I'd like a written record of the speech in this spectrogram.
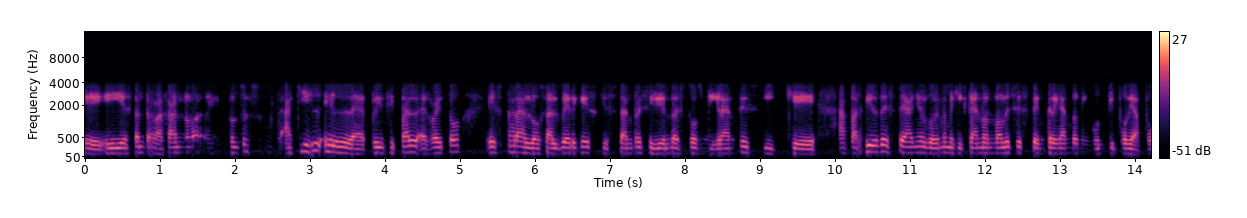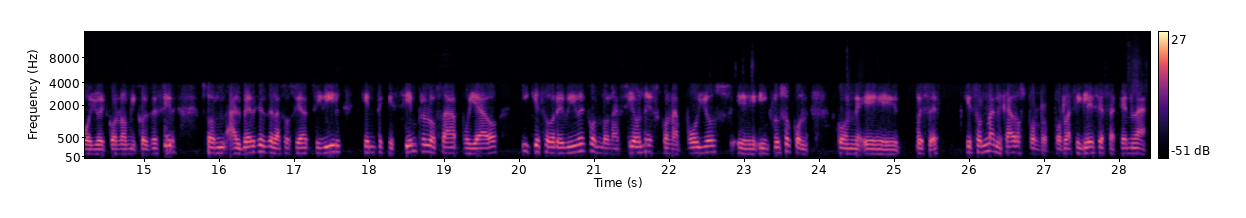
eh, y están trabajando. Entonces, aquí el, el, eh, principal reto es para los albergues que están recibiendo a estos migrantes y que a partir de este año el gobierno mexicano no les esté entregando ningún tipo de apoyo económico. Es decir, son albergues de la sociedad civil, gente que siempre los ha apoyado y que sobrevive con donaciones, con apoyos, eh, incluso con, con eh, pues eh, que son manejados por, por las iglesias acá en la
